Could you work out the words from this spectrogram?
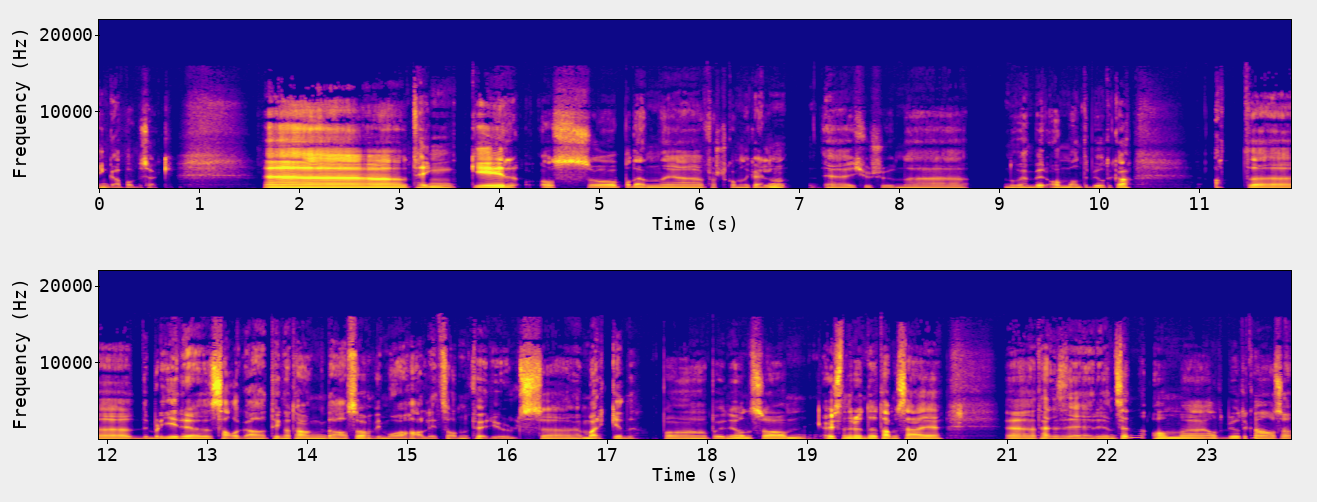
Inga på besøk. Eh, tenker også på den eh, førstkommende kvelden, eh, 27. november, om antibiotika. At eh, det blir salg av ting og tang da også. Vi må ha litt sånn førjulsmarked på, på Union. Så Øystein Runde tar med seg eh, tegneserien sin om eh, antibiotika, og så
